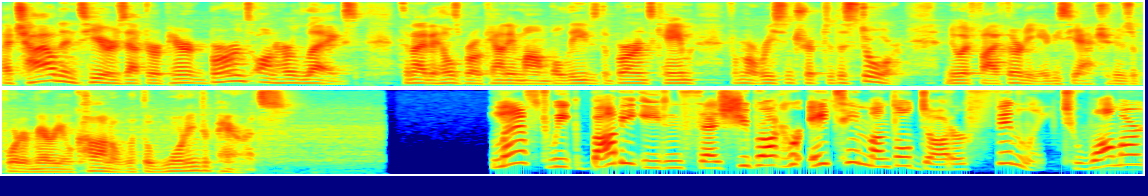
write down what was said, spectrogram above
A child in tears after apparent burns on her legs. Tonight, a Hillsborough County mom believes the burns came from a recent trip to the store. New at 5:30, ABC Action News reporter Mary O'Connell with the warning to parents. Last week, Bobby Eden says she brought her 18 month old daughter, Finley, to Walmart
